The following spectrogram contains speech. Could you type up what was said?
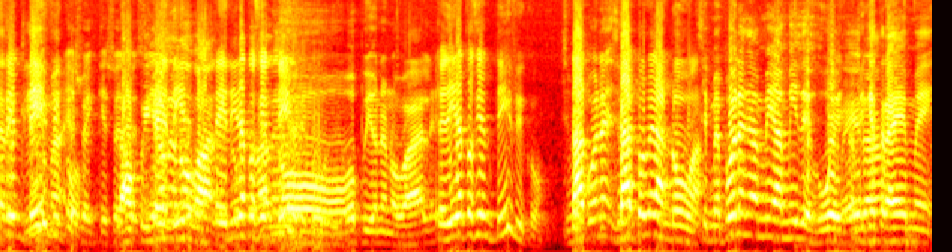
energía, de clima. científicos. Eso es que eso Las es opiniones Te di- datos que vale es- científicos. No, opiniones no valen. Te di datos científicos. Si me Dat- ponen- si datos me- de la NOAA. Si me ponen a mí, a mí de juez, a mí Mira. que traerme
